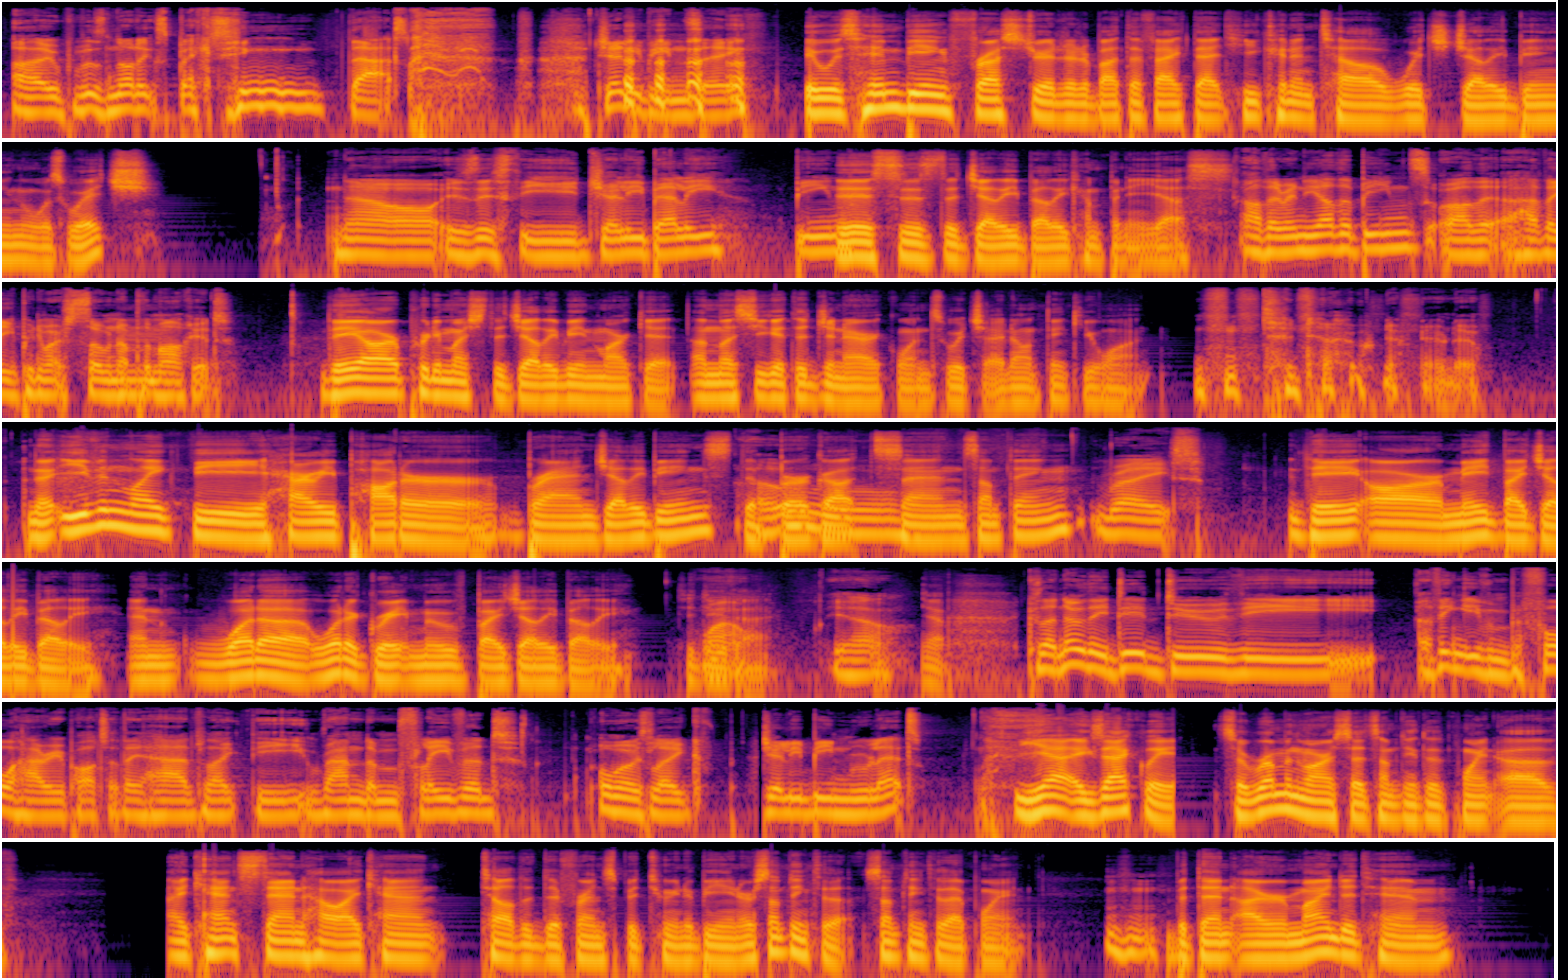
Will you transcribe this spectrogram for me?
I was not expecting that. Jelly beans, eh? It was him being frustrated about the fact that he couldn't tell which jelly bean was which. Now, is this the Jelly Belly bean? This is the Jelly Belly company. Yes, Are there any other beans, or are they, have they pretty much sewn up the Mm. market? They are pretty much the jelly bean market, unless you get the generic ones, which I don't think you want. no, no, no, no. No, even like the Harry Potter brand jelly beans, the Oh. Burgots and something. Right. they are made by Jelly Belly, and what a what a great move by Jelly Belly to do Wow. that. Yeah. Yep. Because I know they did do the. I think even before Harry Potter, they had like the random flavored, almost like jelly bean roulette. Yeah, exactly. So Roman Mars said something to the point of, "I can't stand how I can't tell the difference between a bean," or something to that, something to that point. Mhm. But then I reminded him,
